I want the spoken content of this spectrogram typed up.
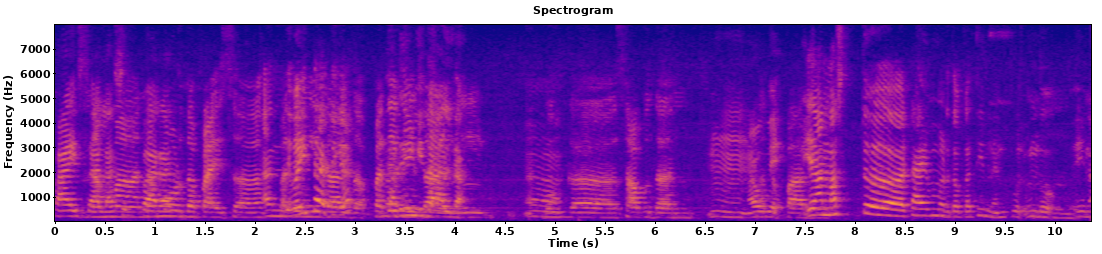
ಪಾಯಸ ಪಾಯಸ. ಸಾಬುದಾನ್ ಅವೇ ಯಾ ಮಸ್ತ್ ಟೈಮ್ ಮಾಡ್ದೊಕ್ಕ ತಿನ್ನನ್ ಒಂದು ಏನ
